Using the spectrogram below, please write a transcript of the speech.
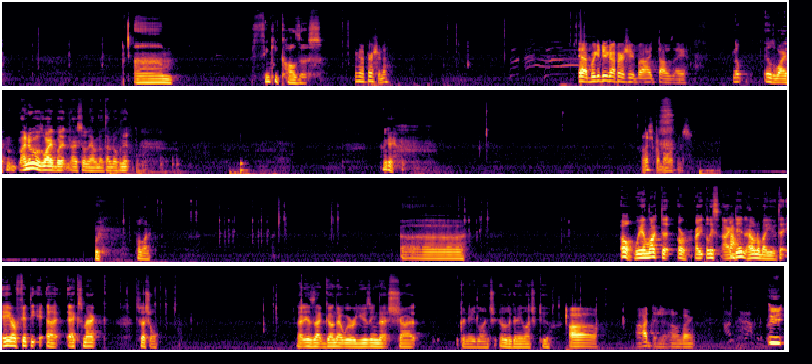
Um, I think he calls us. We got a parachute now. Yeah, we could do got a parachute, but I thought it was A. Nope, it was Y. I knew it was Y, but I still didn't have enough time to open it. Okay. I just got my weapons. Hold on. Oh, we unlocked the, or at least I Oh. did. I don't know about you. The AR-50 uh, X Mac special. That is that gun that we were using that shot grenade launcher. It was a grenade launcher too. Uh, I didn't. I don't think.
